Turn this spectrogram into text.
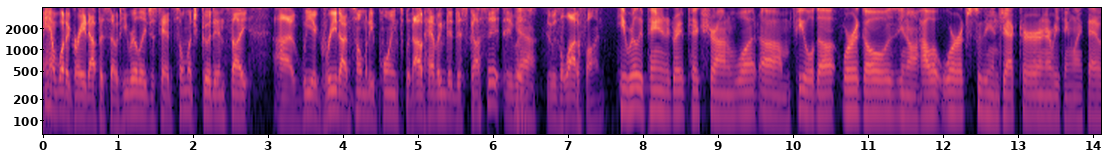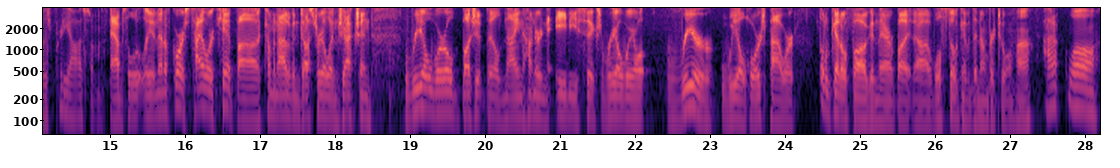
Man, what a great episode. He really just had so much good insight. Uh, we agreed on so many points without having to discuss it. It was Yeah. it was a lot of fun. He really painted a great picture on what um, fueled up, where it goes, you know, how it works through the injector and everything like that. It was pretty awesome. Absolutely. And then, of course, Tyler Kipp uh, coming out of industrial injection, real world budget build, 986 real wheel, rear wheel horsepower. Little ghetto fog in there, but uh, we'll still give the number to him, huh? I don't, well,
